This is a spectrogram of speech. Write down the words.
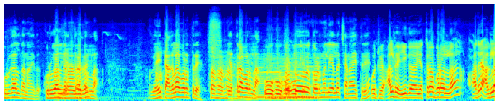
ಕುರ್ಗಾಲ್ ದನ ಇದು. ಕುರ್ಗಾಲ್ ದನ ಎತ್ರ ವೆಯ್ಟ್ ಅಗಲ ಬರುತ್ತೆ ಎತ್ತರ ಬರಲ್ಲ. ದೊಡ್ಡ ತೊಡ್ಮಲಿ ಎಲ್ಲ ಚೆನ್ನಾಗೈತ್ರಿ ಓಟ್ರಿ ಅಲ್ರಿ ಈಗ ಎತ್ತರ ಬರಲ್ಲ ಆದ್ರೆ ಅಗ್ಲ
